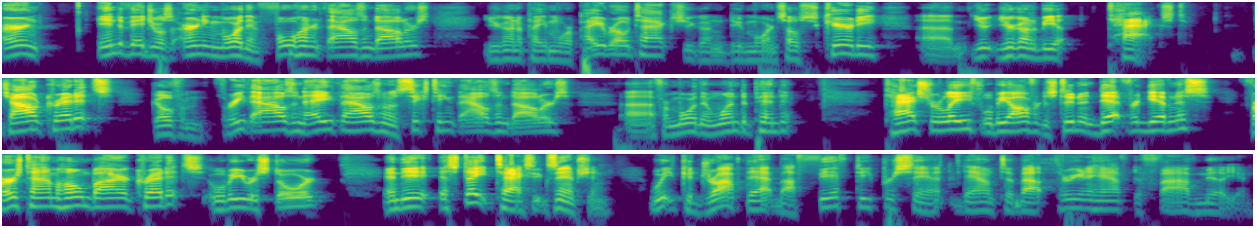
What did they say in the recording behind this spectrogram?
earn individuals earning more than $400,000, you're going to pay more payroll tax. You're going to do more in Social Security. Um, you're, you're going to be taxed. Child credits go from $3,000 to $8,000 to $16,000 uh, for more than one dependent. Tax relief will be offered to student debt forgiveness. First time home buyer credits will be restored. And the estate tax exemption, we could drop that by 50% down to about three and a half to five million.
